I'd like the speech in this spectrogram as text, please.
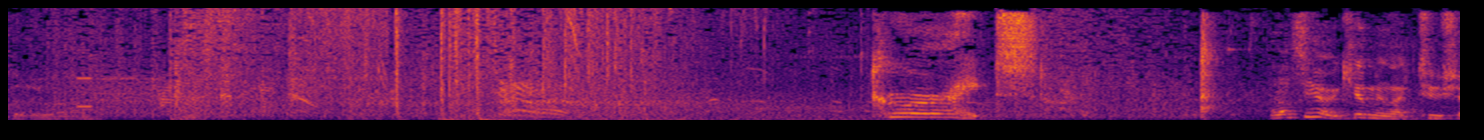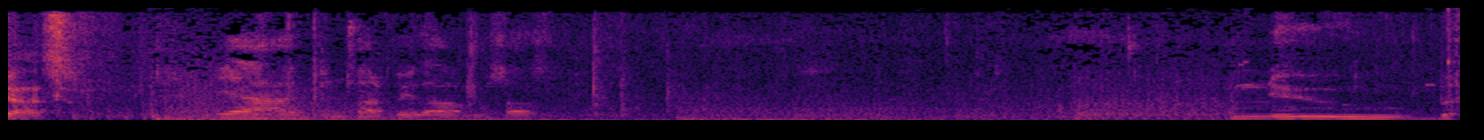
So do I. Great start. I don't see how he killed me in like two shots. yeah, I've been trying to figure that out myself. Noob.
